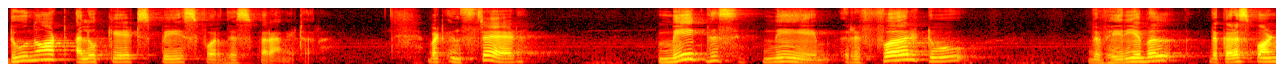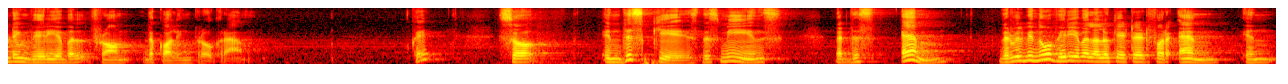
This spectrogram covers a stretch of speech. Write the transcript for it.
do not allocate space for this parameter but instead make this name refer to the variable the corresponding variable from the calling program. Okay? So, in this case this means that this m there will be no variable allocated for m in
